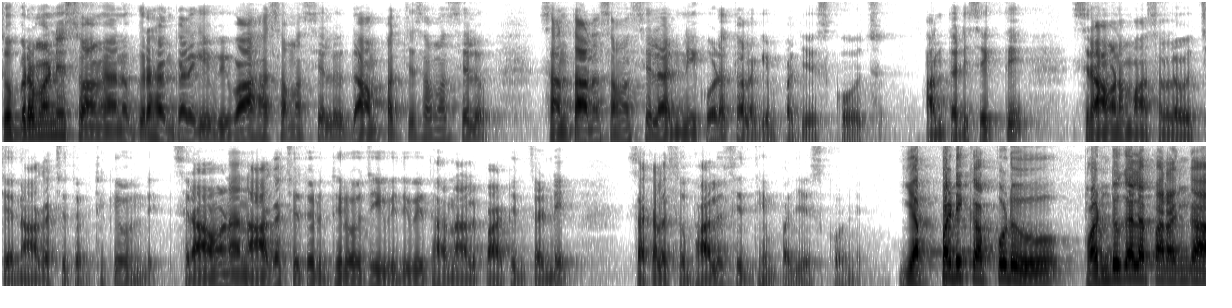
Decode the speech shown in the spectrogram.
సుబ్రహ్మణ్య స్వామి అనుగ్రహం కలిగి వివాహ సమస్యలు దాంపత్య సమస్యలు సంతాన సమస్యలు అన్నీ కూడా తొలగింపజేసుకోవచ్చు. అంతటి శక్తి శ్రావణ మాసంలో వచ్చే నాగ చతుర్థికి ఉంది. శ్రావణ నాగ చతుర్థి రోజు ఈ విధి విధానాలు పాటించండి. సకల శుభాలు సిద్ధింపజేసుకోండి. ఎప్పటికప్పుడు పండుగల పరంగా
